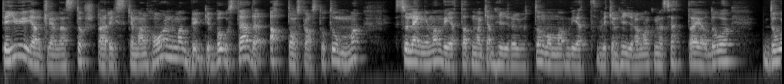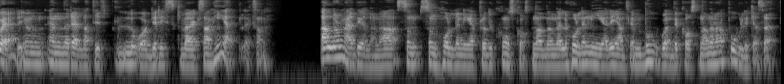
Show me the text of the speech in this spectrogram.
det är ju egentligen den största risken man har när man bygger bostäder, att de ska stå tomma. Så länge man vet att man kan hyra ut dem och man vet vilken hyra man kommer sätta, ja då, då är det ju en, en relativt låg riskverksamhet. Liksom. Alla de här delarna som, som håller ner produktionskostnaden eller håller ner egentligen boendekostnaderna på olika sätt.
